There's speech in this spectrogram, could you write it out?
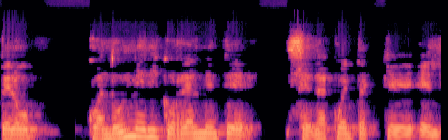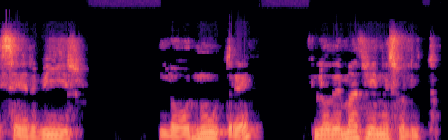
Pero cuando un médico realmente se da cuenta que el servir lo nutre, lo demás viene solito,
